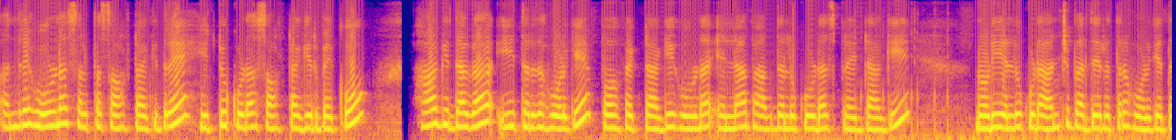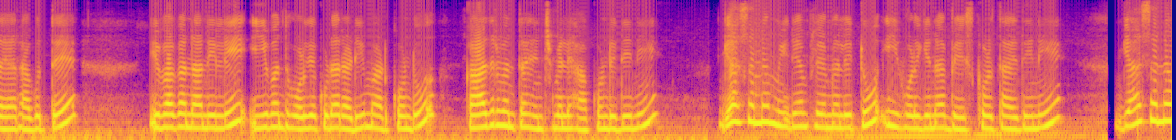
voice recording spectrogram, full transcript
ಅಂದರೆ ಹೂರ್ಣ ಸ್ವಲ್ಪ ಸಾಫ್ಟ್ ಆಗಿದ್ದರೆ ಹಿಟ್ಟು ಕೂಡ ಸಾಫ್ಟ್ ಆಗಿರಬೇಕು. ಹಾಗಿದ್ದಾಗ ಈ ಥರದ ಹೋಳಿಗೆ ಪರ್ಫೆಕ್ಟ್ ಆಗಿ ಹೂರ್ಣ ಎಲ್ಲ ಭಾಗದಲ್ಲೂ ಕೂಡ ಸ್ಪ್ರೆಡ್ ಆಗಿ ನೋಡಿ, ಎಲ್ಲೂ ಕೂಡ ಅಂಚು ಬರದೇ ಇರೋ ಥರ ಹೋಳಿಗೆ ತಯಾರಾಗುತ್ತೆ. ಇವಾಗ ನಾನಿಲ್ಲಿ ಈ ಒಂದು ಹೋಳಿಗೆ ಕೂಡ ರೆಡಿ ಮಾಡಿಕೊಂಡು ಕಾದಿರುವಂಥ ಹೆಂಚು ಮೇಲೆ ಹಾಕ್ಕೊಂಡಿದ್ದೀನಿ ಗ್ಯಾಸನ್ನು ಮೀಡಿಯಂ ಫ್ಲೇಮ್ನಲ್ಲಿಟ್ಟು ಈ ಹೋಳಿಗೆನ ಬೇಯಿಸ್ಕೊಳ್ತಾ ಇದ್ದೀನಿ. ಗ್ಯಾಸನ್ನು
